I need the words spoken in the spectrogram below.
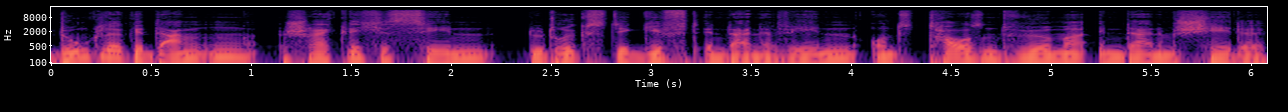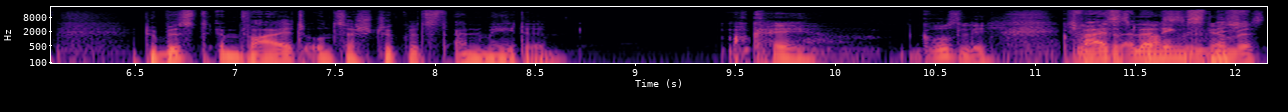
Dunkle Gedanken, schreckliche Szenen, du drückst dir Gift in deine Venen und tausend Würmer in deinem Schädel. Du bist im Wald und zerstückelst ein Mädel. Okay, gruselig. Ich weiß allerdings nicht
